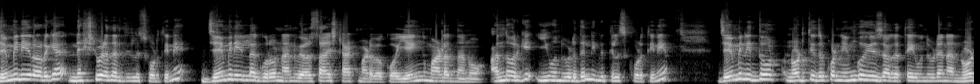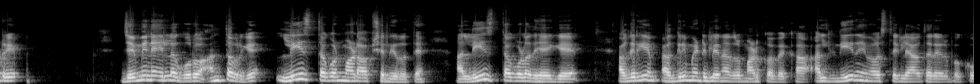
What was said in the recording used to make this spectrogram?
ಜಮೀನ್ ಇರೋರಿಗೆ ನೆಕ್ಸ್ಟ್ ವಿಡಿಯೋದಲ್ಲಿ ತಿಳಿಸ್ಕೊಡ್ತೀನಿ. ಜಮೀನ್ ಇಲ್ಲ ಗುರು, ನಾನು ವ್ಯವಸಾಯ ಸ್ಟಾರ್ಟ್ ಮಾಡಬೇಕು. ಹೆಂಗ್ ಮಾಡೋದು ನಾನು ಅನ್ನೋರಿಗೆ ಈ ಒಂದು ವಿಡಿಯೋದಲ್ಲಿ ನಿಮ್ಗೆ ತಿಳಿಸ್ಕೊಡ್ತೀನಿ. ಜಮೀನ್ ಇದ್ದು ನೋಡ್ತಿದ್ರು ಕೂಡ ನಿಮಗೂ ಯೂಸ್ ಆಗುತ್ತೆ ಈ ಒಂದು ವಿಡಿಯೋ. ನಾನು ನೋಡ್ರಿ, ಜಮೀನೇ ಇಲ್ಲ ಗುರು ಅಂಥವ್ರಿಗೆ ಲೀಸ್ ತಗೊಂಡು ಮಾಡೋ ಆಪ್ಷನ್ ಇರುತ್ತೆ. ಆ ಲೀಸ್ ತಗೊಳ್ಳೋದು ಹೇಗೆ? ಅಗ್ರಿ ಅಗ್ರಿಮೆಂಟ್ಗಳು ಏನಾದರೂ ಮಾಡ್ಕೋಬೇಕಾ? ಅಲ್ಲಿ ನೀರಿನ ವ್ಯವಸ್ಥೆಗಳು ಯಾವ ಥರ ಇರಬೇಕು?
